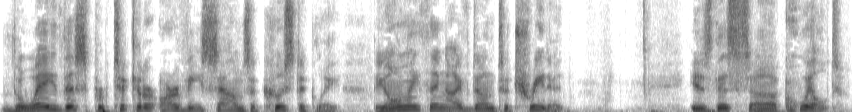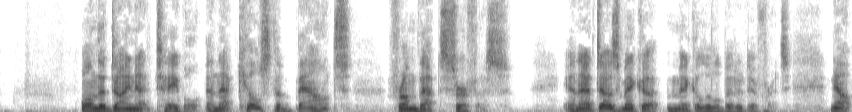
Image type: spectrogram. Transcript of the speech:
the way this particular RV sounds acoustically, the only thing I've done to treat it is this uh, quilt on the dinette table, and that kills the bounce from that surface. And that does make a make a little bit of difference. Now,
